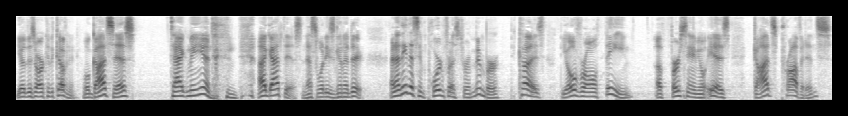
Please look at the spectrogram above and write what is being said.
you know this Ark of the Covenant. Well, God says, "Tag me in. I got this," and that's what He's gonna do. And I think that's important for us to remember because the overall theme of 1 Samuel is God's providence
